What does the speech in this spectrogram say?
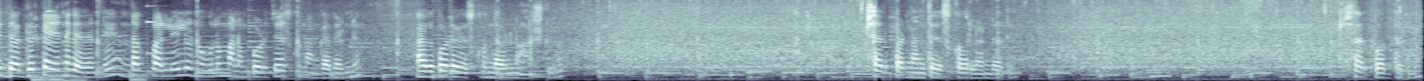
ఇది దగ్గరికి అయింది కదండి. ఇందాక పల్లీలు నువ్వులు మనం పొడి చేసుకున్నాం కదండి. అది కూడా వేసుకుందాం లాస్ట్లో. సరిపడినంత వేసుకోవాలండి అది. సరిపోద్దండి.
